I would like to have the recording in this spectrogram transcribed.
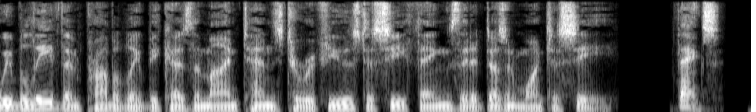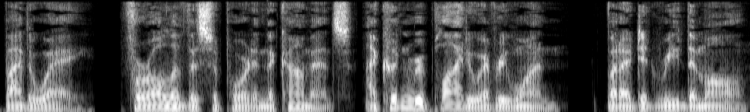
we believe them probably because the mind tends to refuse to see things that it doesn't want to see. Thanks, by the way, for all of the support in the comments. I couldn't reply to everyone, but I did read them all,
